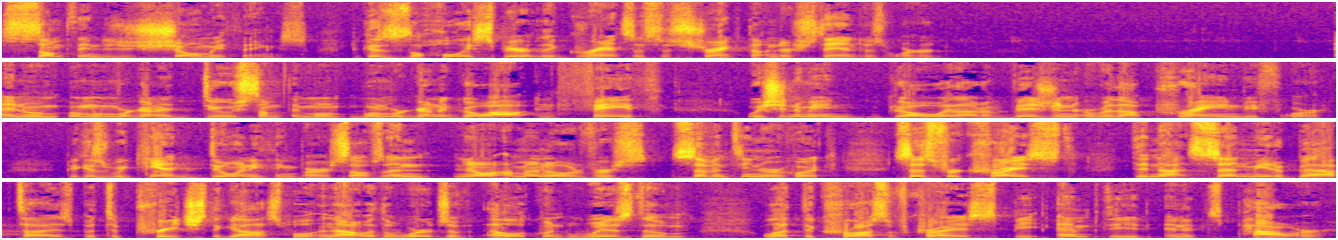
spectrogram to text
something to just show me things. Because it's the Holy Spirit that grants us the strength to understand His Word. And when, when we're going to do something, when, when we're going to go out in faith, we shouldn't even go without a vision or without praying before. Because we can't do anything by ourselves. And you know, I'm going to go to verse 17 real quick. It says, For Christ did not send me to baptize, but to preach the gospel, and not with the words of eloquent wisdom. Let the cross of Christ be emptied in its power.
